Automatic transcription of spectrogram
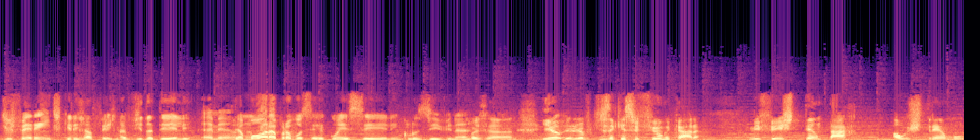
diferente que ele já fez na vida dele. É mesmo. Demora pra você reconhecer ele, inclusive, né? Pois é. E eu, eu devo dizer que esse filme, cara, me fez tentar ao extremo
